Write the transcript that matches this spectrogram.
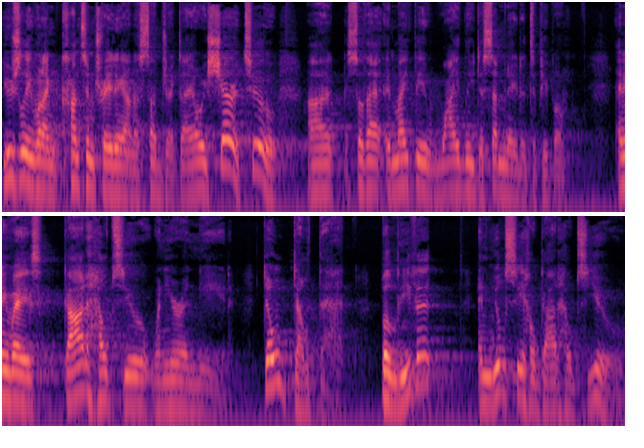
Usually, when I'm concentrating on a subject, I always share it too, uh, so that it might be widely disseminated to people. Anyways, God helps you when you're in need. Don't doubt that. Believe it, and you'll see how God helps you.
